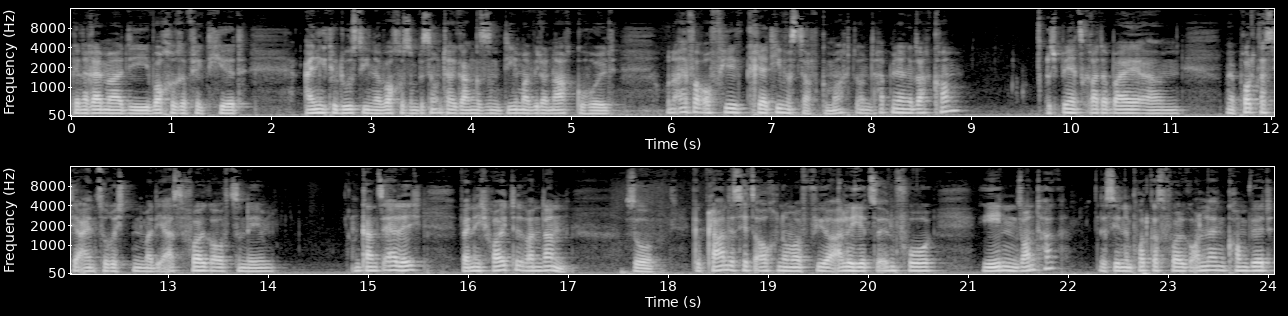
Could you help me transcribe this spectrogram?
generell mal die Woche reflektiert. Einige To-Dos, die in der Woche so ein bisschen untergegangen sind, die mal wieder nachgeholt. Und einfach auch viel kreativen Stuff gemacht. Und habe mir dann gedacht, komm, ich bin jetzt gerade dabei, ähm, mein Podcast hier einzurichten, mal die erste Folge aufzunehmen. Und ganz ehrlich, wenn nicht heute, wann dann? So, geplant ist jetzt auch nochmal für alle hier zur Info jeden Sonntag, dass hier eine Podcast-Folge online kommen wird.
